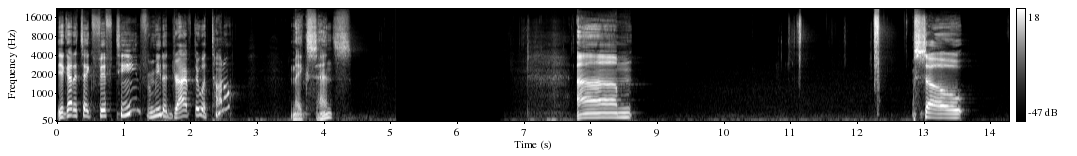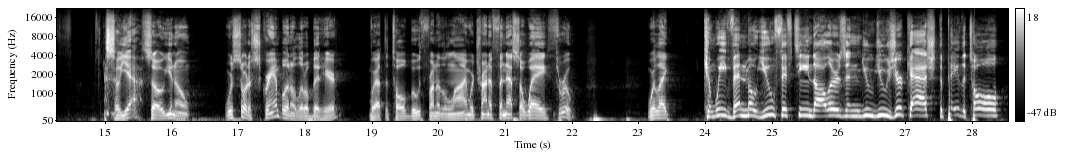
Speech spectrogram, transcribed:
You got to take 15 for me to drive through a tunnel? Makes sense. Um so so yeah, so you know, we're sort of scrambling a little bit here. We're at the toll booth, front of the line. We're trying to finesse our way through. We're like, can we Venmo you $15 and you use your cash to pay the toll?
